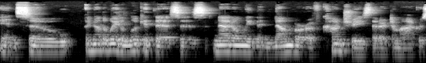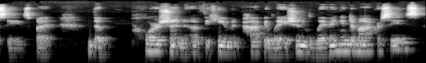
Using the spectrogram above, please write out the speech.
And so, another way to look at this is not only the number of countries that are democracies, but the portion of the human population living in democracies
